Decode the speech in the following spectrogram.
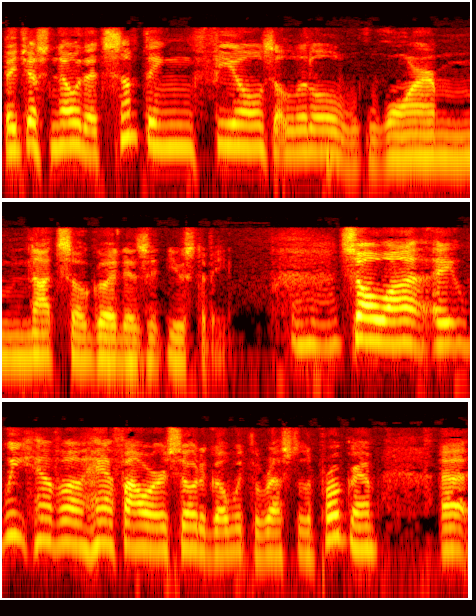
They just know that something feels a little warm, not so good as it used to be. Mm-hmm. So uh, we have a half hour or so to go with the rest of the program. Uh,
